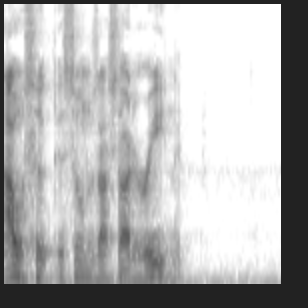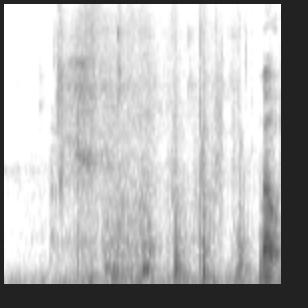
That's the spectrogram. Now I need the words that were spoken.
I was hooked as soon as I started reading it. But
